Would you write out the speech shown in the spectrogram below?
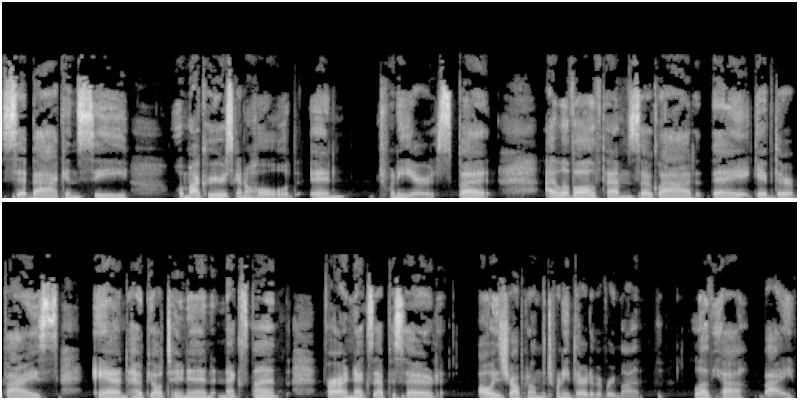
sit back and see what my career is going to hold in 20 years. But I love all of them. So glad they gave their advice and hope y'all tune in next month for our next episode. Always drop it on the 23rd of every month. Love ya. Bye.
